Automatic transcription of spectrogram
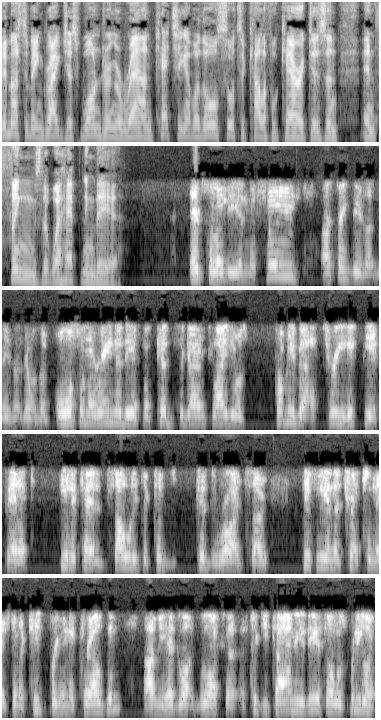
It must have been great just wandering around, catching up with all sorts of colourful characters and, and things that were happening there. Absolutely, and the food. I think there's, a, there's a, there was an awesome arena there for kids to go and play. There was probably about a three hectare paddock dedicated solely to kids kids rides. So definitely an attraction that's going to keep bringing the crowds in. Um, you had like the likes of Tiki Taane there, so it was pretty like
